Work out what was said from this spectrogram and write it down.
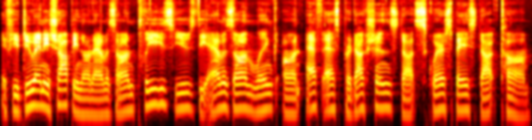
If you do any shopping on Amazon, please use the Amazon link on fsproductions.squarespace.com.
